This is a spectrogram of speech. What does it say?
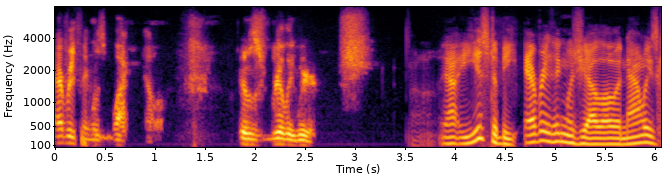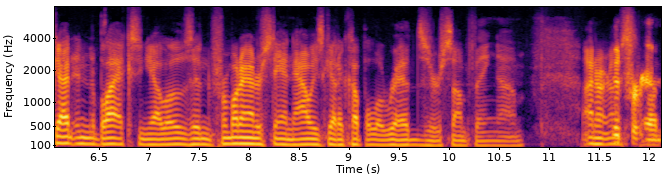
Everything was black and yellow. It was really weird. Yeah, he used to be everything was yellow, and now he's got into blacks and yellows. And from what I understand, now he's got a couple of reds or something. Um, I don't know. Good for him.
